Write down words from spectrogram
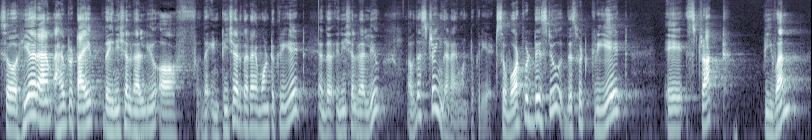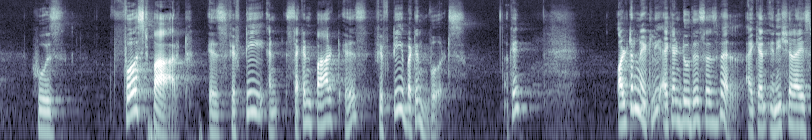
So here I, am, I have to type the initial value of the integer that I want to create and the initial value of the string that I want to create. So what would this do? This would create a struct P1 whose first part is 50 and second part is 50 but in words. Okay. Alternately I can do this as well. I can initialize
